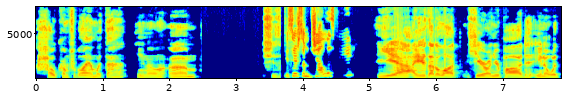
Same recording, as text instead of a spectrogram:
how comfortable I am with that. You know, um, she's, Is there some jealousy? Yeah, I hear that a lot here on your pod, you know, with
